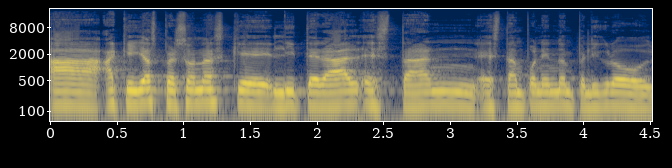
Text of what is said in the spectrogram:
a aquellas personas que literal están, están poniendo en peligro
